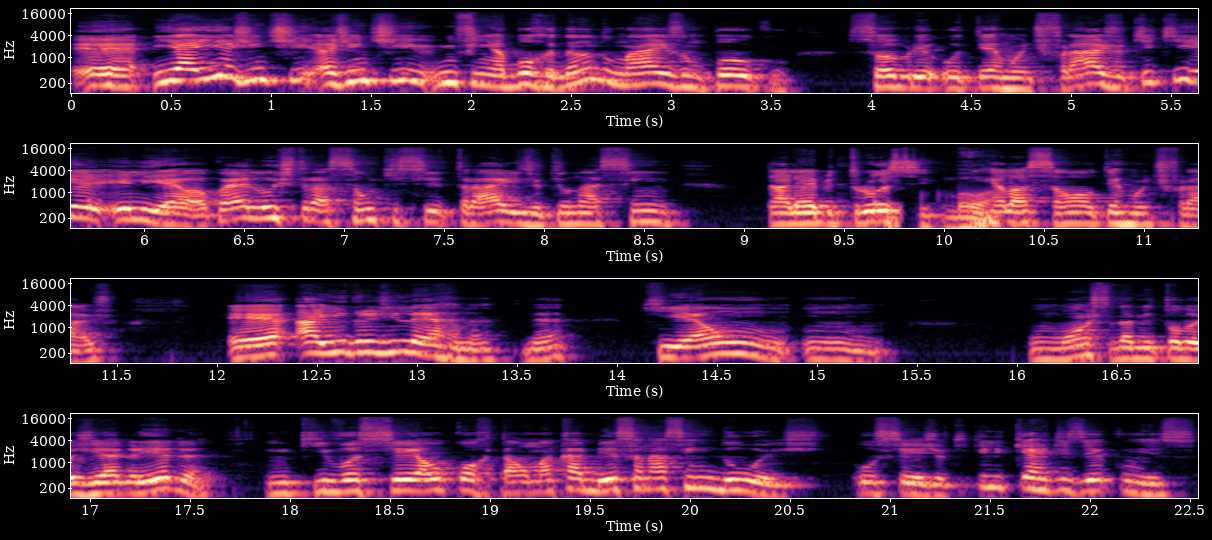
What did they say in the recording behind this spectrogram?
É, e aí a gente, a gente, enfim, abordando mais um pouco sobre o termo antifrágil, o que, que ele é? Qual é a ilustração que se traz, o que o Nassim Taleb trouxe Boa. em relação ao termo antifrágil? É a Hidra de Lerna, né? que é um, um, um monstro da mitologia grega em que você, ao cortar uma cabeça, nascem duas. Ou seja, o que, que ele quer dizer com isso?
